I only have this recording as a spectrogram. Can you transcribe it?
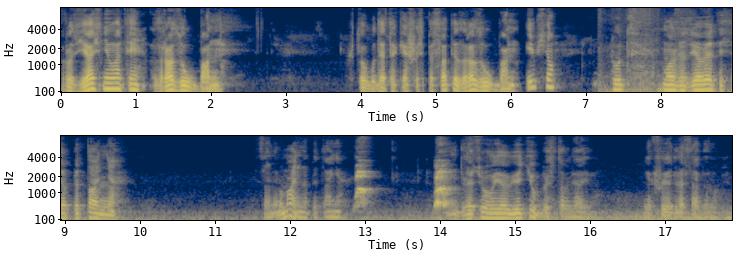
роз'яснювати зразу в бан. Хто буде таке щось писати, зразу в бан. І все. Тут може з'явитися питання. Це нормальне питання. Для чого я в YouTube виставляю, якщо я для себе роблю?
